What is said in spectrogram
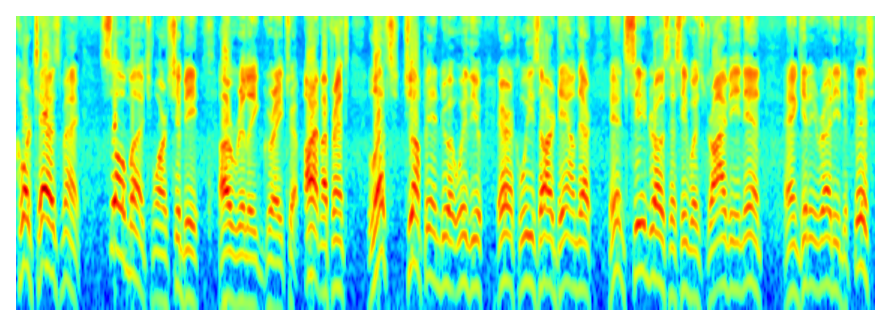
Cortez Bank, so much more. Should be a really great trip. All right, my friends, let's jump into it with you. Eric Weezar down there in Cedros as he was driving in and getting ready to fish.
